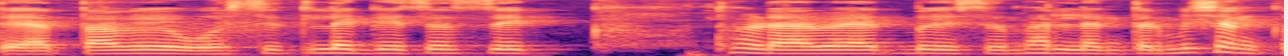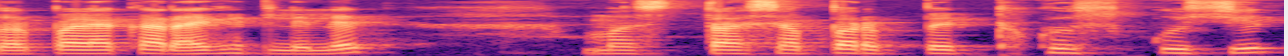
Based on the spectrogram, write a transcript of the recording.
ते आता व्यवस्थित लगेचच एक थोड्या वेळात बेसन भरल्यानंतर मी शंकरपाळ्या करायला घेतलेल्या आहेत. मस्त अशा परफेक्ट खुसखुशीत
